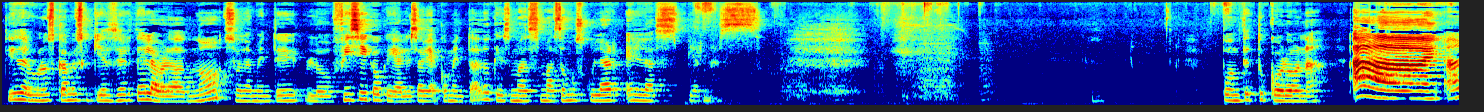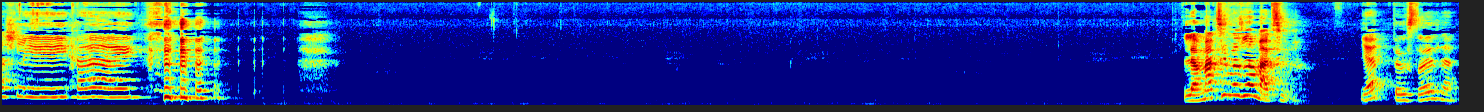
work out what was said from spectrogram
¿Tienes algunos cambios que quieres hacerte? La verdad no, solamente lo físico que ya les había comentado, que es más masa muscular en las piernas. Ponte tu corona. ¡Ay! Ashley, hi. La máxima es la máxima. ¿Ya? ¿Te gustó esa?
